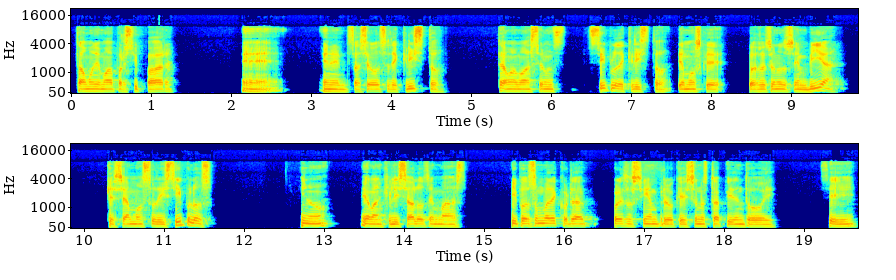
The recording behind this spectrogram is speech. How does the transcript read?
Estamos llamados a participar eh, en el sacerdocio de Cristo, llamados a ser un discípulo de Cristo, tenemos que, por eso nos envía que seamos sus discípulos y no evangelizar a los demás. Y por eso me recordar, por eso siempre lo que Jesús nos está pidiendo hoy, ¿sí?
